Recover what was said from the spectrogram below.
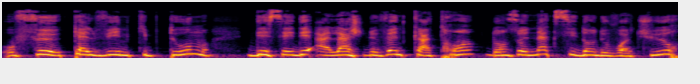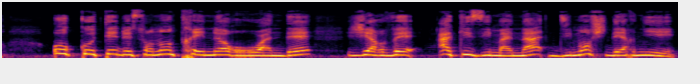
au feu Kelvin Kiptoum, décédé à l'âge de 24 ans dans un accident de voiture aux côtés de son entraîneur rwandais Gervais Akizimana dimanche dernier.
